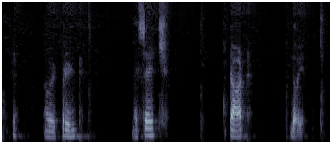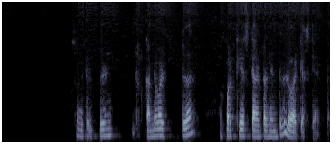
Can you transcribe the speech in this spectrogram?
Okay. I will print message dot lower. So it will print convert the uppercase character into lowercase character.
